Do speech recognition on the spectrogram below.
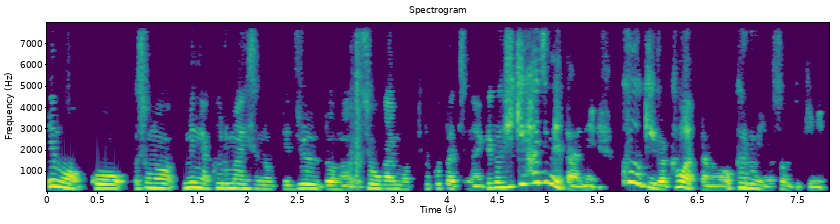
でもこう、そのみんな車椅子乗って重度の障害持ってる子たちなんやけど、弾き始めたらね、空気が変わったのがわかるんよ、そういう時に。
